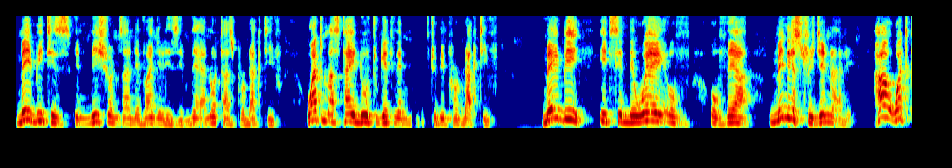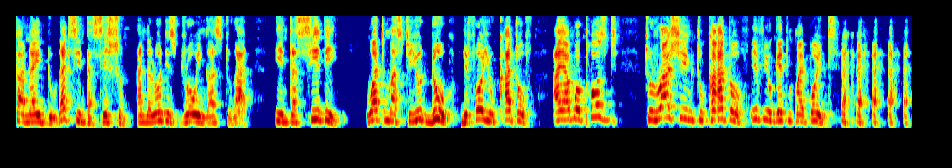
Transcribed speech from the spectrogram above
Maybe it is in missions and evangelism, they are not as productive. What must I do to get them to be productive? Maybe it's in the way of, of their ministry generally. How what can I do? That's intercession. And the Lord is drawing us to that. Interceding. What must you do before you cut off? I am opposed to rushing to cut off, if you get my point. I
